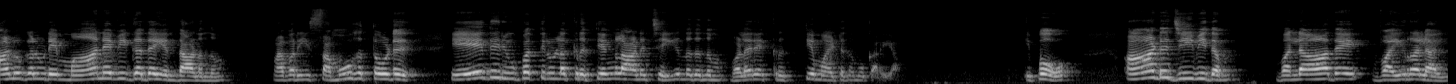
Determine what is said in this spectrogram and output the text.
ആളുകളുടെ മാനവികത എന്താണെന്നും അവർ ഈ സമൂഹത്തോട് ഏത് രൂപത്തിലുള്ള കൃത്യങ്ങളാണ് ചെയ്യുന്നതെന്നും വളരെ കൃത്യമായിട്ട് നമുക്കറിയാം. ഇപ്പോ ആട് ജീവിതം വല്ലാതെ വൈറലായി.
